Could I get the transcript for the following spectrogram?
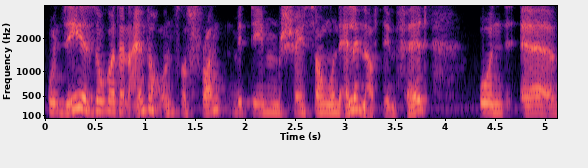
und sehe sogar dann einfach unsere Front mit dem Chaison und Allen auf dem Feld. Und äh,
